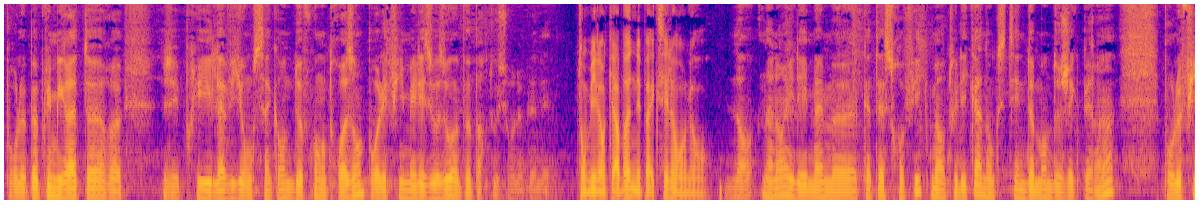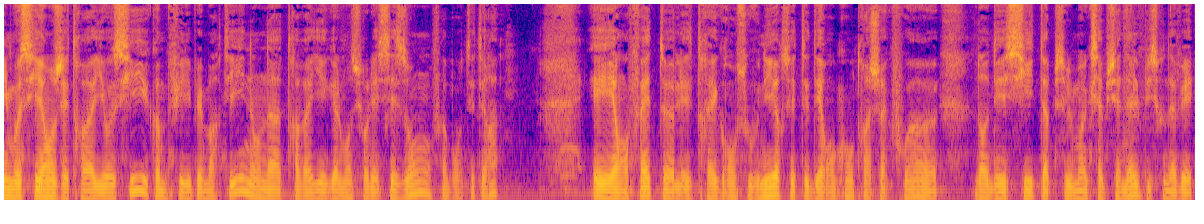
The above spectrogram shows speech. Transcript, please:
pour le peuple migrateur, euh, j'ai pris l'avion 52 fois en 3 ans pour aller filmer les oiseaux un peu partout sur la planète. Ton bilan carbone n'est pas excellent, Laurent Non, non, non, il est même euh, catastrophique, mais en tous les cas, donc c'était une demande de Jacques Perrin. Pour le film Océan, j'ai travaillé aussi, comme Philippe et Martine. On a travaillé également sur les saisons, enfin bon, etc. Et en fait, les très grands souvenirs, c'était des rencontres à chaque fois euh, dans des sites absolument exceptionnels, puisqu'on avait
